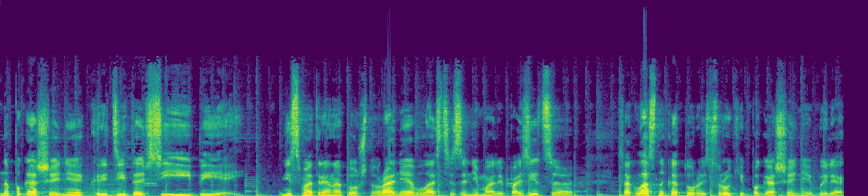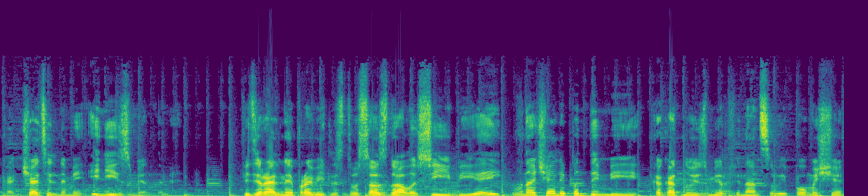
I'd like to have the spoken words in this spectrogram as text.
на погашение кредита CEBA, несмотря на то, что ранее власти занимали позицию, согласно которой сроки погашения были окончательными и неизменными. Федеральное правительство создало CEBA в начале пандемии как одну из мер финансовой помощи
